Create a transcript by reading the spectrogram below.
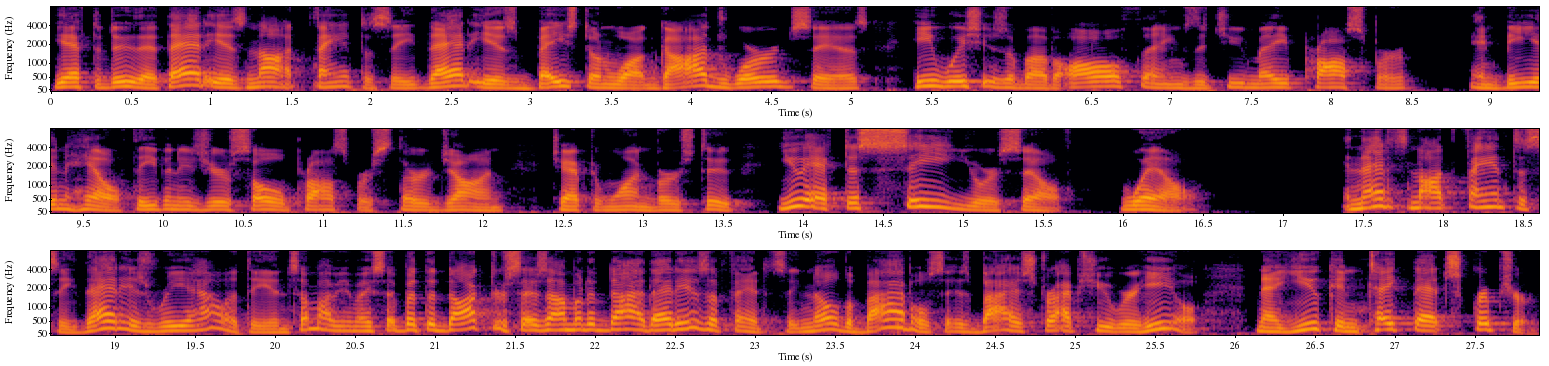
You have to do that. That is not fantasy. That is based on what God's Word says. He wishes above all things that you may prosper and be in health, even as your soul prospers. 3 John chapter 1, verse 2. You have to see yourself well. And that's not fantasy, that is reality. And some of you may say, but the doctor says I'm going to die. That is a fantasy. No, the Bible says, by his stripes you were healed. Now you can take that scripture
